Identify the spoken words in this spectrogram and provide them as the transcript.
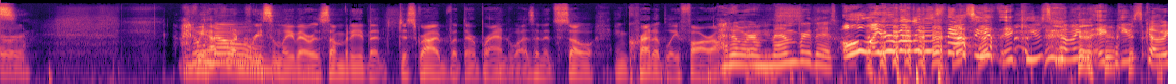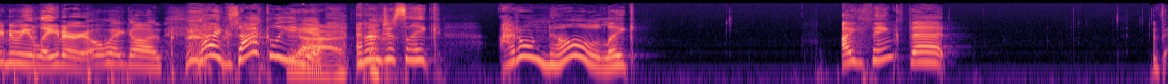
I don't know if you're I don't we had know. one recently. There was somebody that described what their brand was, and it's so incredibly far off. I don't base. remember this. Oh, I remember this now. See, it, it keeps coming. It keeps coming to me later. Oh my god. Yeah, exactly. Yeah. And I'm just like, I don't know. Like, I think that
